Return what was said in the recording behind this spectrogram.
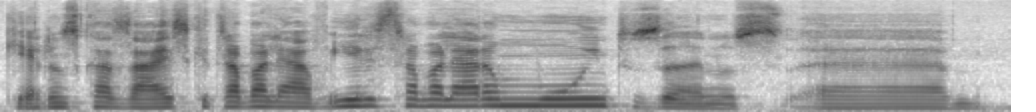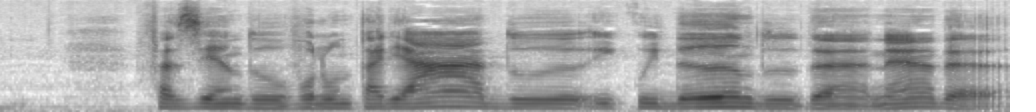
que eram os casais que trabalhavam e eles trabalharam muitos anos eh, fazendo voluntariado e cuidando da, né, da,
